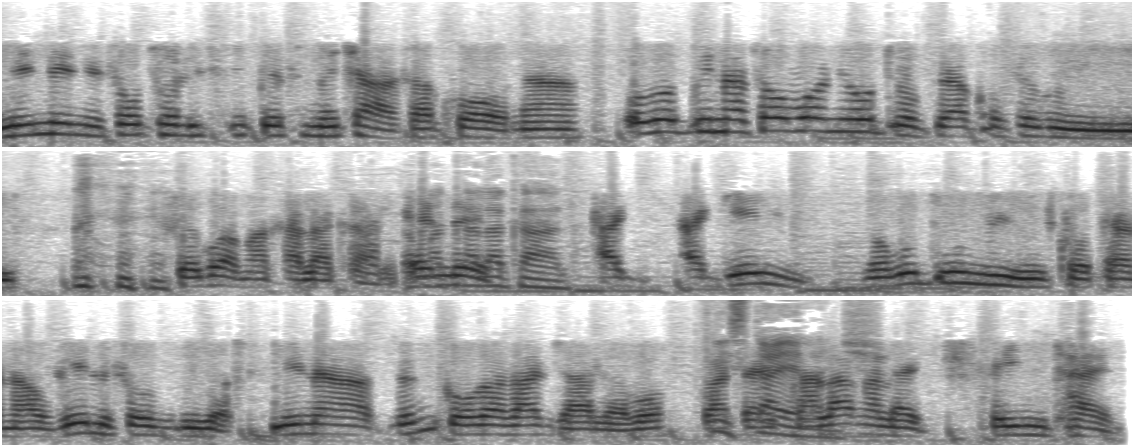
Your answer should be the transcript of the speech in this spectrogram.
Nini sowuthola isikipa esimecha sakhona. Uzogcina sowubona iwardrobe yakho sekuyi sekwamakhala khala and Amakhala khala. ag- again nokuthi uyisikhothana awuveli sowuzibiza. Mina bengigqoka kanjalo yabo. But Freestyle ayiqalanga like same time.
